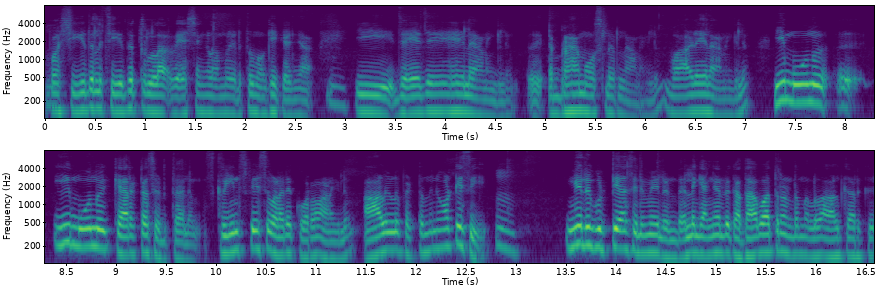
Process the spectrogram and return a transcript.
ഇപ്പോൾ ശീതൾ ചെയ്തിട്ടുള്ള വേഷങ്ങൾ നമ്മൾ എടുത്തു നോക്കിക്കഴിഞ്ഞാൽ. ഈ ജയ ജയയിലാണെങ്കിലും എബ്രഹാം ഓസ്ലറിലാണെങ്കിലും വാഴയിലാണെങ്കിലും ഈ മൂന്ന് ഈ മൂന്ന് ക്യാരക്ടേഴ്സ് എടുത്താലും സ്ക്രീൻ സ്പേസ് വളരെ കുറവാണെങ്കിലും ആളുകൾ പെട്ടെന്ന് നോട്ടീസ് ചെയ്യും. ഇങ്ങനൊരു കുട്ടി ആ സിനിമയിലുണ്ട് അല്ലെങ്കിൽ അങ്ങനെ ഒരു കഥാപാത്രം ഉണ്ടെന്നുള്ളത് ആൾക്കാർക്ക്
